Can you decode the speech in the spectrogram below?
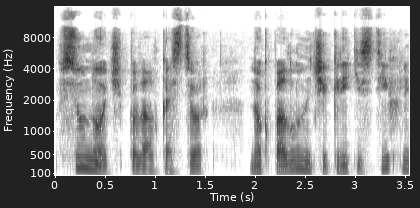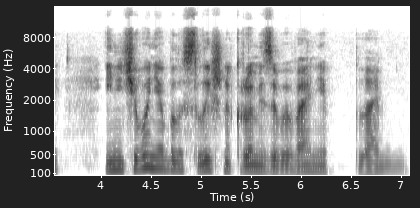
Всю ночь пылал костер, но к полуночи крики стихли, и ничего не было слышно, кроме забывания пламени.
